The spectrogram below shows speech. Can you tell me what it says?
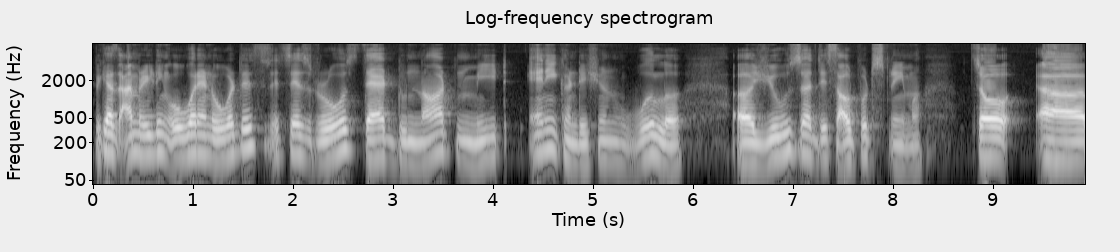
because I'm reading over and over this it says rows that do not meet any condition will use this output stream so uh,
